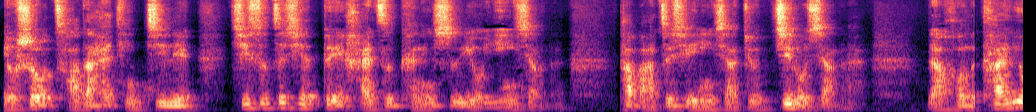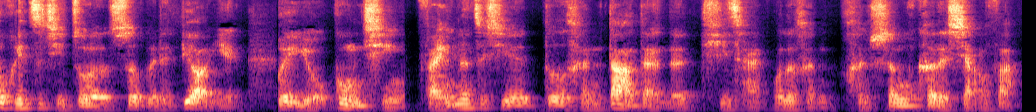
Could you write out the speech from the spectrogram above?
有时候吵得还挺激烈。其实这些对孩子肯定是有影响的。他把这些影响就记录下来，然后呢，他又会自己做社会的调研，会有共情，反映了这些都很大胆的题材或者很很深刻的想法。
